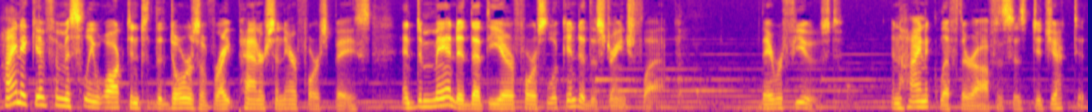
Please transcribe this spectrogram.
Hynek infamously walked into the doors of Wright Patterson Air Force Base and demanded that the Air Force look into the strange flap. They refused, and Hynek left their offices dejected.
